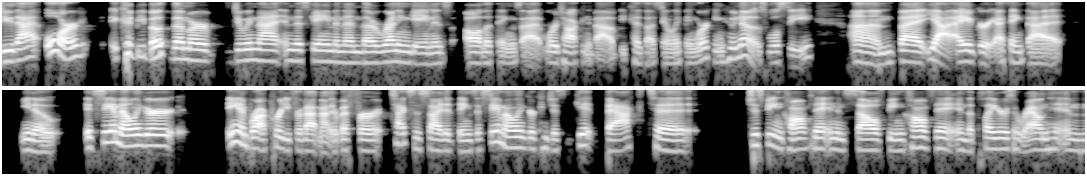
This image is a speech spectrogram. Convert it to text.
do that, or it could be both of them are doing that in this game, and then the running game is all the things that we're talking about because that's the only thing working. Who knows? We'll see. Um, but yeah, I agree. I think that you know if Sam Ehlinger and Brock Purdy for that matter, but for Texas side of things, if Sam Ehlinger can just get back to just being confident in himself, being confident in the players around him,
